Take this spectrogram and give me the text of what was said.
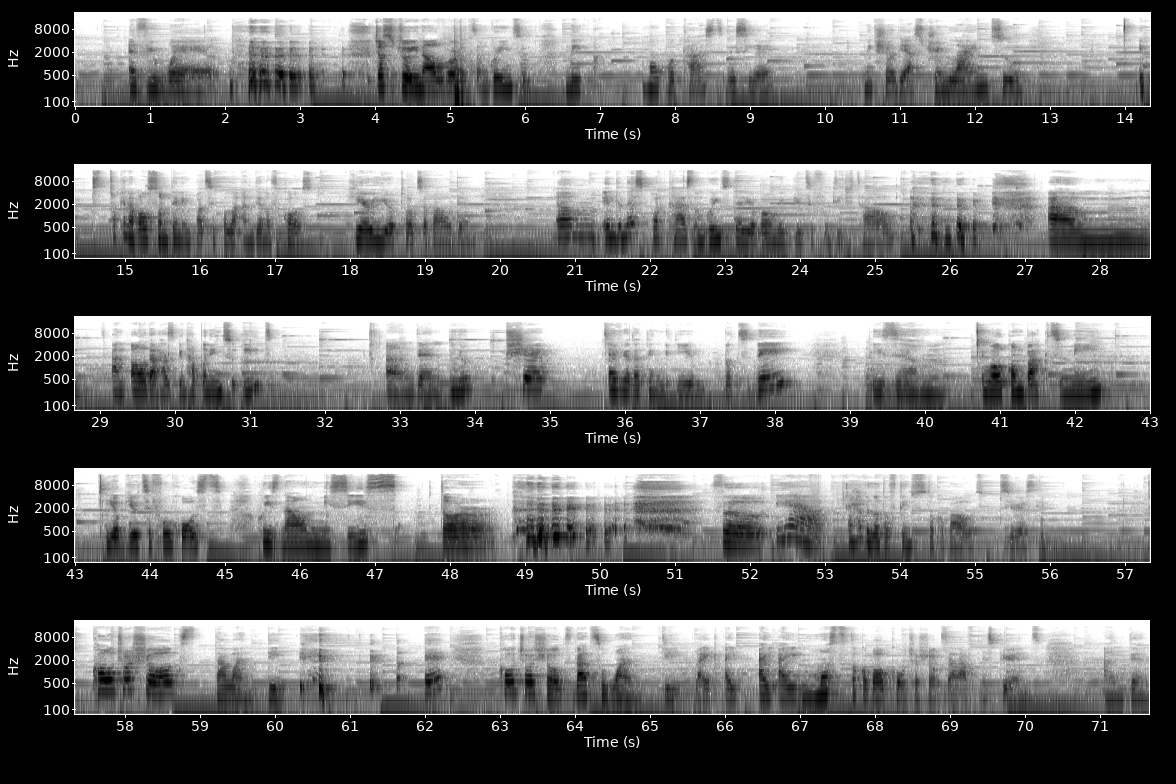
everywhere. Just throwing out words. I'm going to make more podcasts this year. Make sure they are streamlined to talking about something in particular, and then, of course, hearing your thoughts about them. Um, in the next podcast, I'm going to tell you about Make Beautiful Digital. um, and all that has been happening to it and then you know share every other thing with you but today is um welcome back to me your beautiful host who is now mrs Dor. so yeah i have a lot of things to talk about seriously culture shocks that one day. eh? Culture shocks, that's one day. Like I, I I must talk about culture shocks that I've experienced. And then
